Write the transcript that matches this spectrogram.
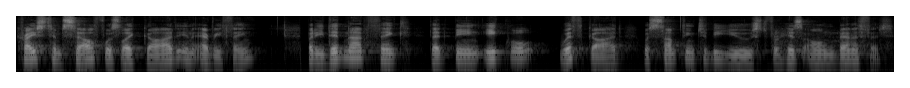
Christ himself was like God in everything, but he did not think that being equal with God was something to be used for his own benefit.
